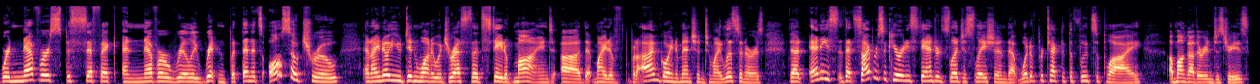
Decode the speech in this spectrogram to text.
were never specific and never really written. But then it's also true, and I know you didn't want to address the state of mind uh, that might have, but I'm going to mention to my listeners that any that cybersecurity standards legislation that would have protected the food supply among other industries,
